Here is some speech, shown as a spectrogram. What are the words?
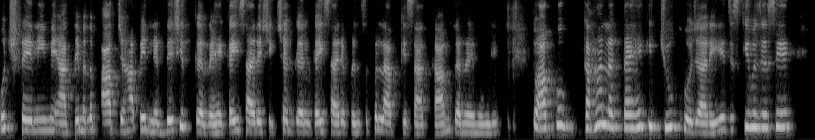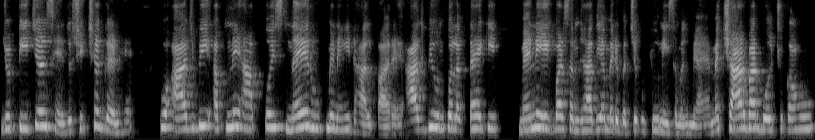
उच्च श्रेणी में आते मतलब आप जहाँ पे निर्देशित कर रहे हैं कई सारे शिक्षक गण कई सारे प्रिंसिपल आपके साथ काम कर रहे होंगे तो आपको कहाँ लगता है कि चूक हो जा रही है जिसकी वजह से जो टीचर्स हैं जो शिक्षक गण हैं वो आज भी अपने आप को इस नए रूप में नहीं ढाल पा रहे हैं। आज भी उनको लगता है कि मैंने एक बार समझा दिया मेरे बच्चे को क्यों नहीं समझ में आया? मैं चार बार बोल चुका हूँ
